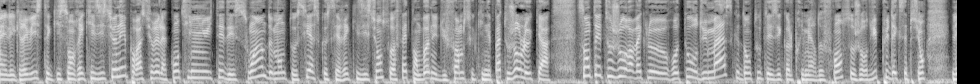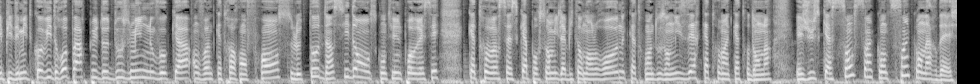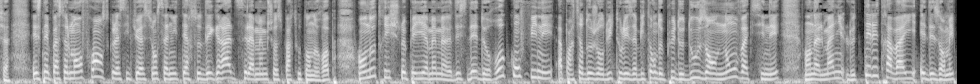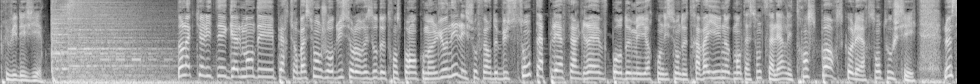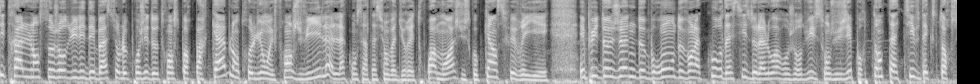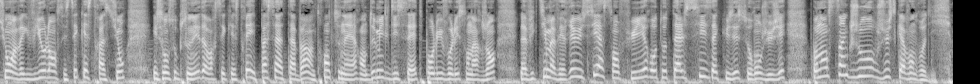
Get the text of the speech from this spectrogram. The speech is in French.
Et les grévistes qui sont réquisitionnés pour assurer la continuité des soins demandent aussi à ce que ces réquisitions soient faites en bonne et due forme, ce qui n'est pas toujours le cas. Santé toujours avec le retour du masque dans toutes les écoles primaires de France. Aujourd'hui, plus d'exception. L'épidémie de Covid repart. Plus de 12 000 nouveaux cas en 24 heures en France. Le taux d'incidence continue de progresser. 96 cas pour 100 000 habitants dans le Rhône, 92 en Isère, 84 dans l'Ain et jusqu'à 155 en Ardèche. Et ce n'est pas seulement en France que la situation sanitaire se dégrade, c'est la même chose partout en Europe. En Autriche, le pays a même décidé de reconfiner à partir d'aujourd'hui tous les habitants de plus de 12 ans non vaccinés. En Allemagne, le télétravail est désormais privilégié. Dans l'actualité également des perturbations aujourd'hui sur le réseau de transport en commun lyonnais. Les chauffeurs de bus sont appelés à faire grève pour de meilleures conditions de travail et une augmentation de salaire. Les transports scolaires sont touchés. Le Citral lance aujourd'hui les débats sur le projet de transport par câble entre Lyon et Francheville. La concertation va durer trois mois jusqu'au 15 février. Et puis deux jeunes de Bron devant la cour d'assises de la Loire aujourd'hui. Ils sont jugés pour tentative d'extorsion avec violence et séquestration. Ils sont soupçonnés d'avoir séquestré et passé à tabac un trentenaire en 2017 pour lui voler son argent. La victime avait réussi à s'enfuir. Au total, six accusés seront jugés pendant cinq jours jusqu'à vendredi.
